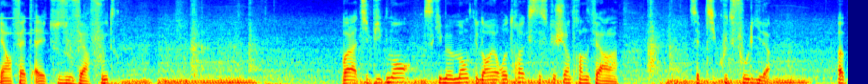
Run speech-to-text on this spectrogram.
Et en fait, allez tous vous faire foutre. Voilà, typiquement, ce qui me manque dans Eurotruck, c'est ce que je suis en train de faire là. Ces petits coups de folie là. Hop.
